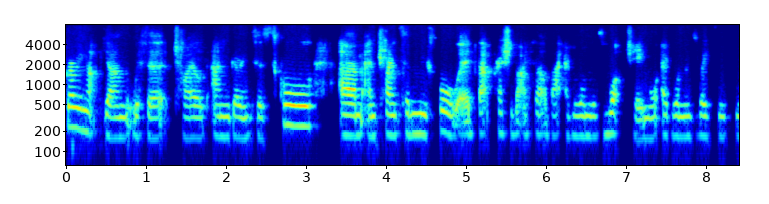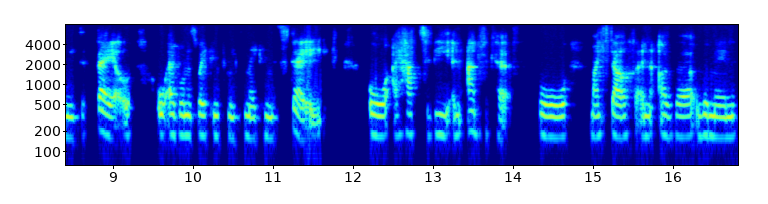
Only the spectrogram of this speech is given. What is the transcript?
growing up young with a child and going to school um, and trying to move forward, that pressure that I felt that everyone was watching or everyone was waiting for me to fail or everyone was waiting for me to make a mistake or I had to be an advocate for myself and other women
